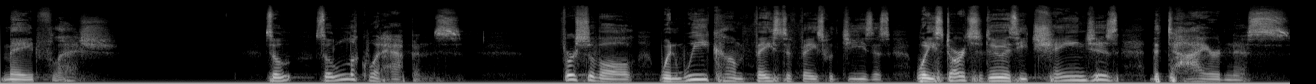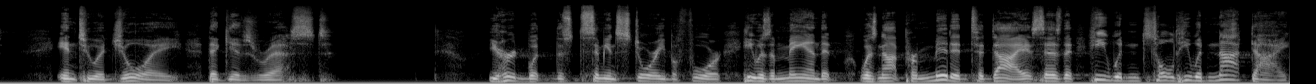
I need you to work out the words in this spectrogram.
made flesh. So, so look what happens. First of all, when we come face to face with Jesus, what he starts to do is he changes the tiredness into a joy that gives rest. You heard what this Simeon's story before. He was a man that was not permitted to die. It says that he would told he would not die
